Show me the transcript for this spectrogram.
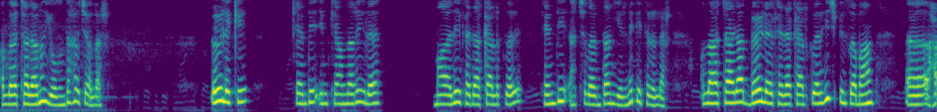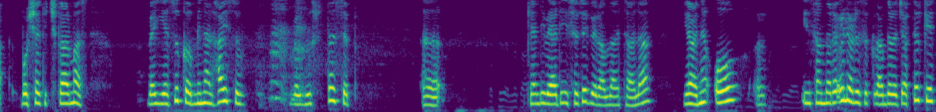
allah Teala'nın yolunda harcarlar. Öyle ki kendi imkanları ile mali fedakarlıkları kendi açılarından yerine getirirler allah Teala böyle fedakarlıkları hiçbir zaman e, boşa çıkarmaz. Ve yezuku minel haysu ve yustasib e, kendi verdiği söze göre allah Teala yani o e, insanlara öyle rızıklandıracaktır ki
